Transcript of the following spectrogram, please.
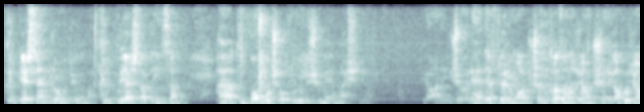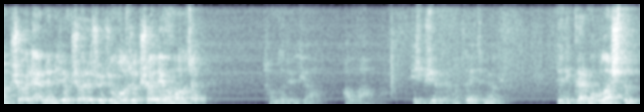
40 yaş sendromu diyorlar. 40'lı yaşlarda insan hayatın bomboş olduğunu düşünmeye başlıyor. Yani şöyle hedeflerim var, şunu kazanacağım, şunu yapacağım, şöyle evleneceğim, şöyle çocuğum olacak, şöyle evim olacak. Sonunda diyor ki Allah Allah, hiçbir şey beni mutlu etmiyor. Dediklerime ulaştım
